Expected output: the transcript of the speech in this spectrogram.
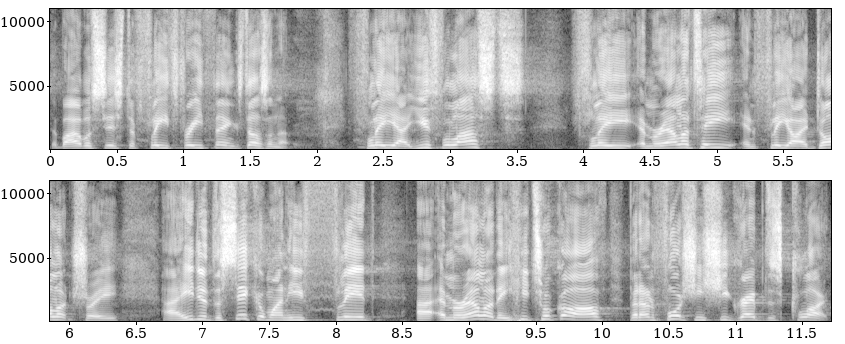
The Bible says to flee three things, doesn't it? Flee uh, youthful lusts, flee immorality, and flee idolatry. Uh, he did the second one. He fled uh, immorality. He took off, but unfortunately, she grabbed his cloak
